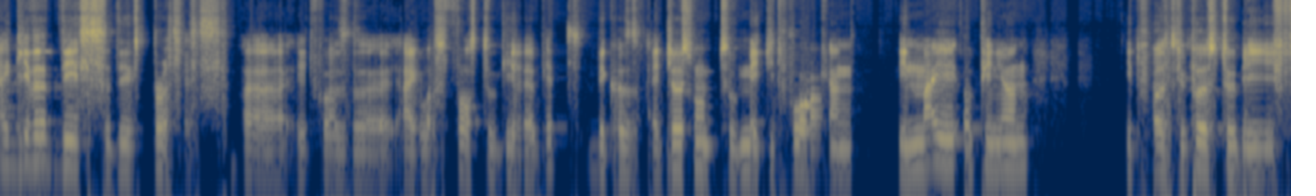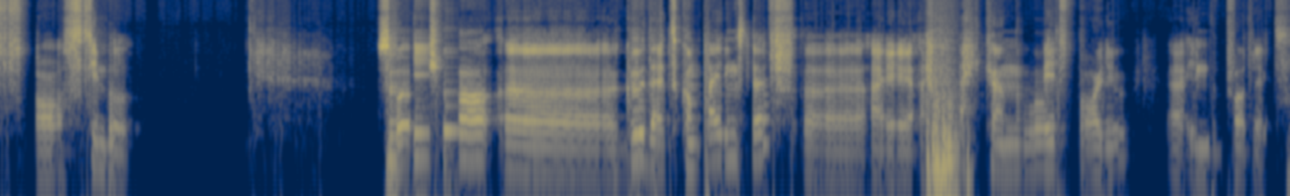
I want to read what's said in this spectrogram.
I give up this this process. Uh, it was uh, I was forced to give up it because I just want to make it work. And in my opinion, it was supposed to be for simple. So if you are uh, good at compiling stuff, uh, I, I can wait for you in the project.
